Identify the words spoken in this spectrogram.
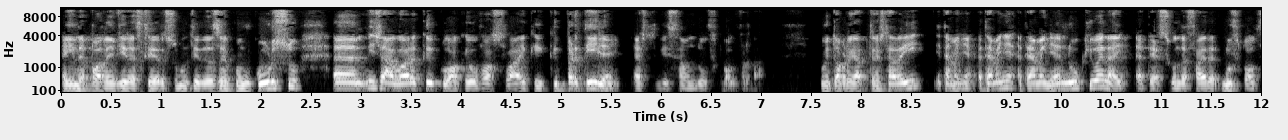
ainda podem vir a ser submetidas a concurso. Um, e já agora que coloquem o vosso like e que partilhem esta edição do Futebol de Verdade. Muito obrigado por terem estado aí e até amanhã. Até amanhã, até amanhã no QA. Até segunda-feira no Futebol de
